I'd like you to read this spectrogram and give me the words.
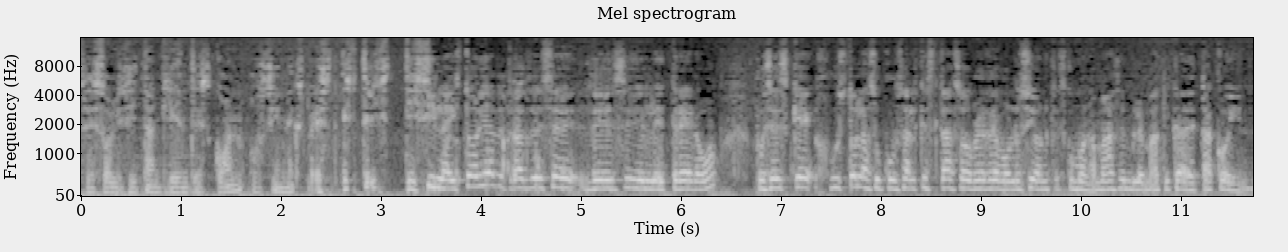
Se solicitan clientes con o sin experiencia. Es, es Y tristísimo. la historia detrás de ese, de ese letrero, pues es que justo la sucursal que está sobre Revolución, que es como la más emblemática de Taco Inn,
